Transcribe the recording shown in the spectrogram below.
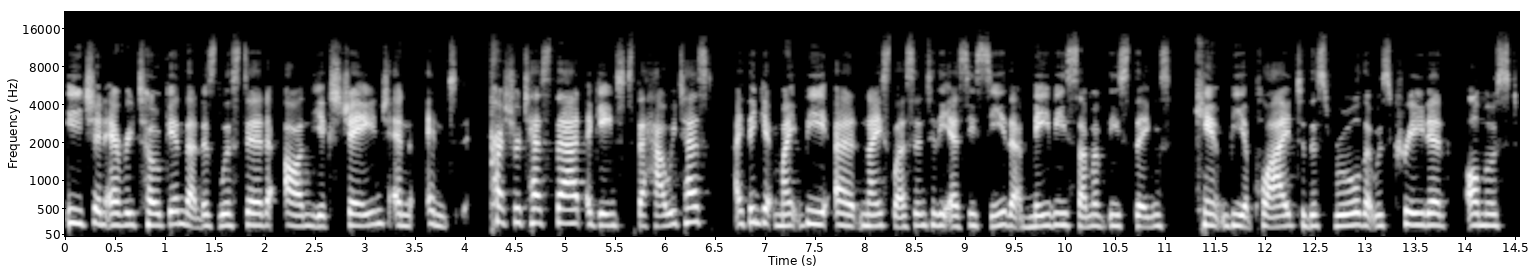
each and every token that is listed on the exchange and, and pressure test that against the Howey test. I think it might be a nice lesson to the SEC that maybe some of these things can't be applied to this rule that was created almost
